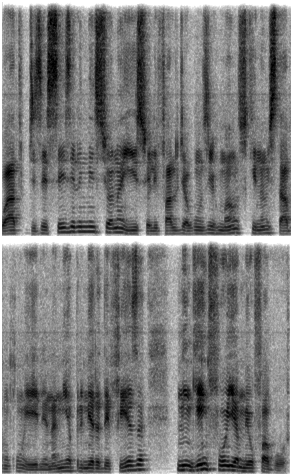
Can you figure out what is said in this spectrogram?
4,16, ele menciona isso. Ele fala de alguns irmãos que não estavam com ele. Na minha primeira defesa, ninguém foi a meu favor,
